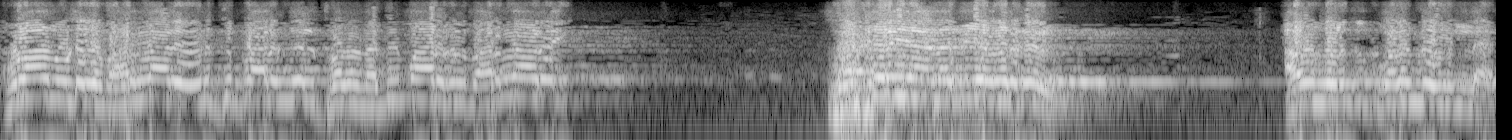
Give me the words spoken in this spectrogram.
வரலாறு வரலாறை எடுத்து பாருங்கள். பல நபிமார்கள் வரலாறை. ஜக்கரியா நபி அவர்கள். அவங்களுக்கு குழந்தை இல்ல.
